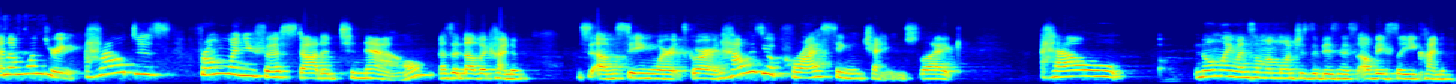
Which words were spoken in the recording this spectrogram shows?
And I'm wondering, how does from when you first started to now, as another kind of um, seeing where it's grown, how has your pricing changed? Like, how normally when someone launches a business, obviously you kind of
